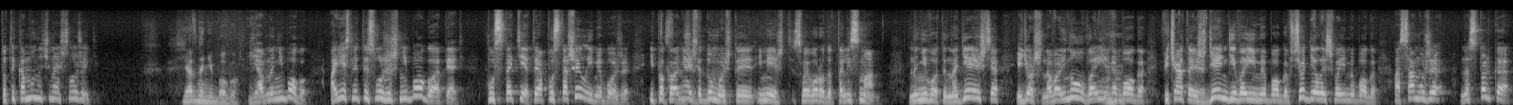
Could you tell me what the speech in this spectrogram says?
то ты кому начинаешь служить? Явно не Богу. Явно не Богу. А если ты служишь не Богу опять, пустоте, ты опустошил имя Божие и поклоняешься, думаешь, ты имеешь своего рода талисман. На него ты надеешься, идешь на войну во имя Бога, печатаешь деньги во имя Бога, все делаешь во имя Бога, а сам уже настолько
